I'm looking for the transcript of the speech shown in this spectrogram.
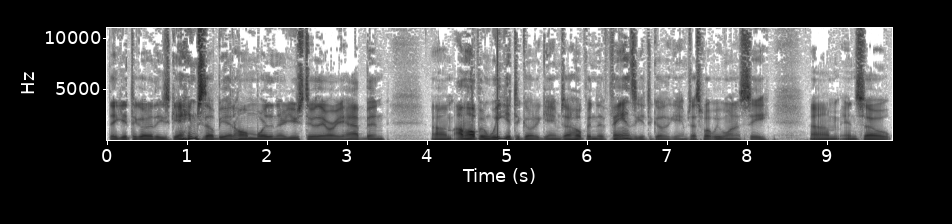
they get to go to these games. They'll be at home more than they're used to. They already have been. Um, I'm hoping we get to go to games. I'm hoping the fans get to go to games. That's what we want to see. Um, and so,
